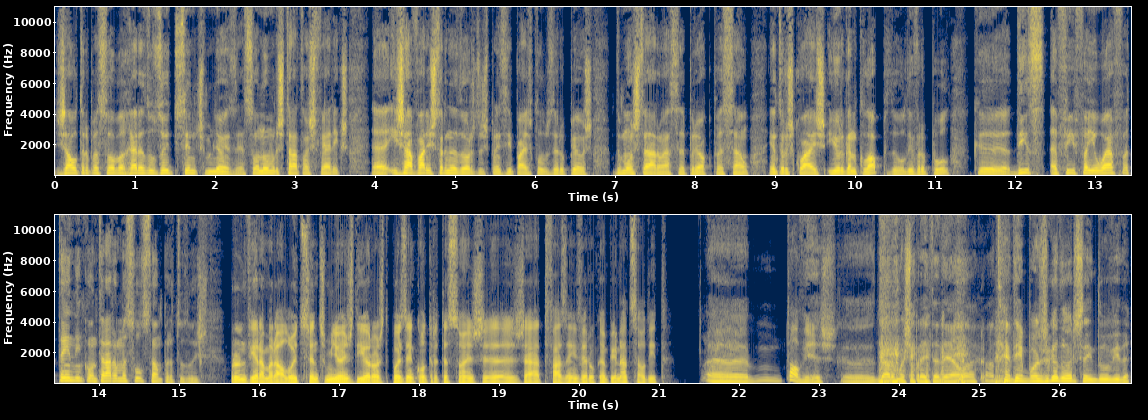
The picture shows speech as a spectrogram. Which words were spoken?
já ultrapassou a barreira dos 800 milhões. É só um número estratosférico estratosféricos e já vários treinadores dos principais clubes europeus demonstraram essa preocupação, entre os quais Jurgen Klopp, do Liverpool, que disse a FIFA e a UEFA têm de encontrar uma solução para tudo isto. Bruno Vieira Amaral, 800 milhões de euros depois em contratações, uh, já te fazem ver o campeonato saudita? Uh, talvez uh, dar uma espreita dela. Tem, tem, bons jogadores, sem dúvida.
